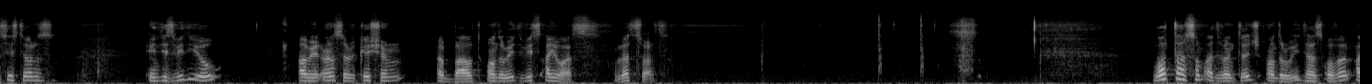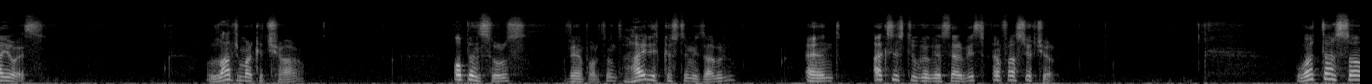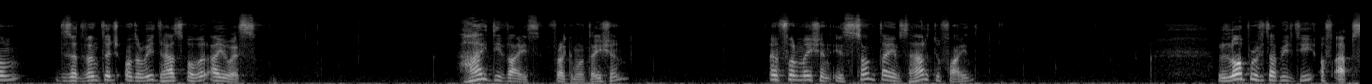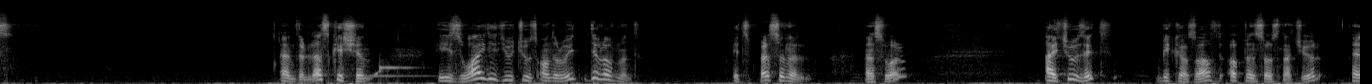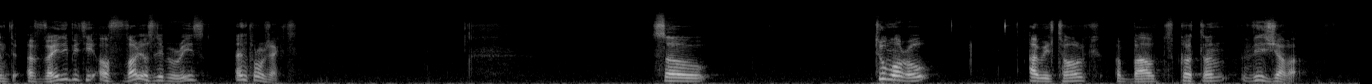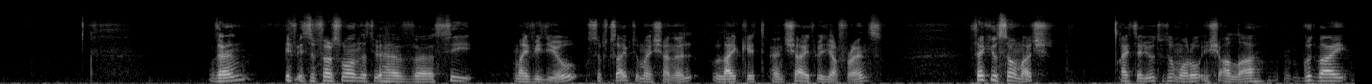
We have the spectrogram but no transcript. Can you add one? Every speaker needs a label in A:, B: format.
A: sisters. In this video, I will answer a question about Android with iOS. Let's start. What are some advantages Android has over iOS? Large market share, open source, very important, highly customizable, and access to Google Service infrastructure. What are some disadvantages Android has over iOS? High device fragmentation, information is sometimes hard to find, low profitability of apps. And the last question is why did you choose Android development? It's personal answer. I choose it because of the open source nature and the availability of various libraries and projects. So tomorrow I will talk about Kotlin with Java. Then, if it's the first one that you have uh, see my video, subscribe to my channel, like it and share it with your friends. Thank you so much. I tell you to tomorrow, inshallah. Goodbye.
